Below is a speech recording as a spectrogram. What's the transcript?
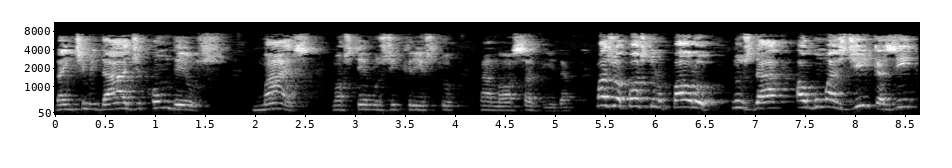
da intimidade com Deus, mais nós temos de Cristo na nossa vida. Mas o apóstolo Paulo nos dá algumas dicas, e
